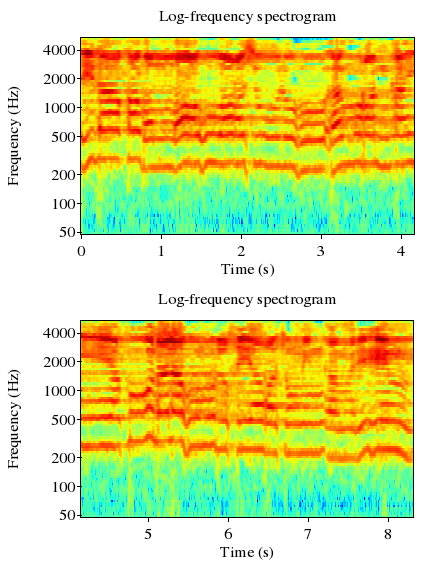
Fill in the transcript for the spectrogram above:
إذا قضى الله ورسوله أمرا أن يكون لهم الخيرة من أمرهم.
